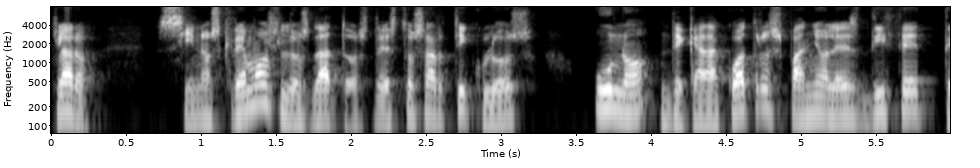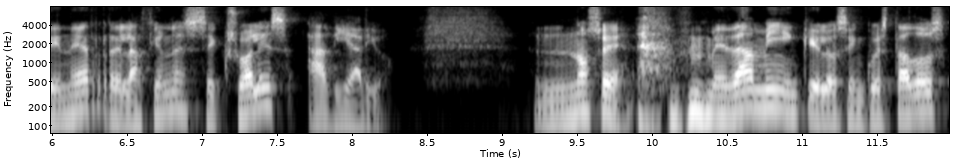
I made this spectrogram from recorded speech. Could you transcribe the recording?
Claro, Si nos creemos los datos de estos artículos, uno de cada cuatro españoles dice tener relaciones sexuales a diario. No sé, me da a mí que los encuestados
